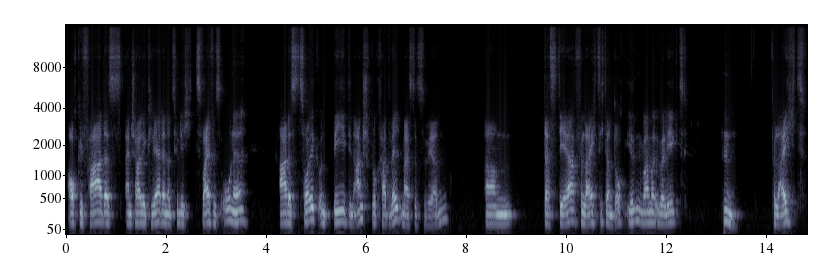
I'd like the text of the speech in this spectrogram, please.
auch Gefahr, dass ein Charles Leclerc, der natürlich zweifelsohne A, das Zeug und B, den Anspruch hat, Weltmeister zu werden, ähm, dass der vielleicht sich dann doch irgendwann mal überlegt, hm, vielleicht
